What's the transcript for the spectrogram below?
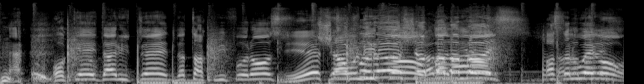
ok, der ute, da takker vi for oss. Yes, takk for oss. Hasta luego.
